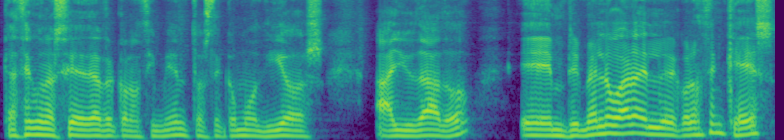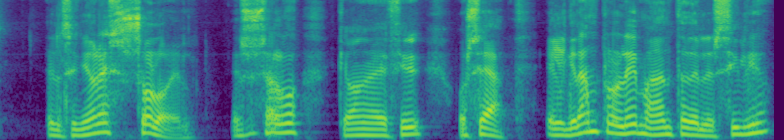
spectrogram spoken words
que hacen una serie de reconocimientos de cómo Dios ha ayudado. eh, en primer lugar, le reconocen que es el Señor es solo Él. Eso es algo que van a decir. O sea, el gran problema antes del exilio,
